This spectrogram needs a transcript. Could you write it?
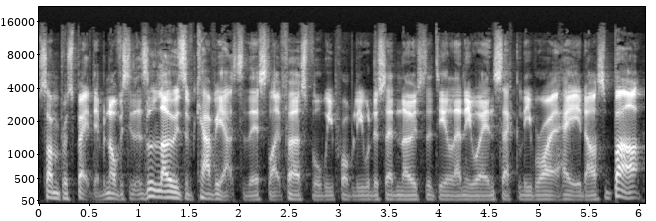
some perspective, and obviously there's loads of caveats to this. Like, first of all, we probably would have said no to the deal anyway, and secondly, Riot hated us. But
